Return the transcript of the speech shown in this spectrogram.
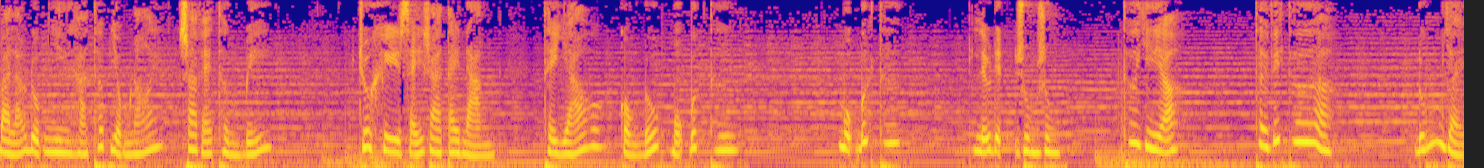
Bà lão đột nhiên hạ thấp giọng nói, ra vẻ thần bí. Trước khi xảy ra tai nạn Thầy giáo còn đốt một bức thư. Một bức thư? Liễu địch run run. Thư gì ạ? Thầy viết thư à? Đúng vậy,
